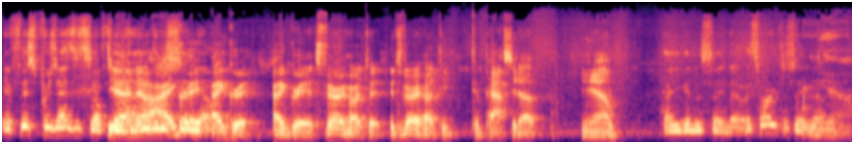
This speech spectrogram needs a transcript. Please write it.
if this presents itself to you, yeah, how no, you I agree. no? I agree. I agree. It's very hard to. It's very hard to, to pass it up. You know. How are you going to say no? It's hard to say no. Yeah.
